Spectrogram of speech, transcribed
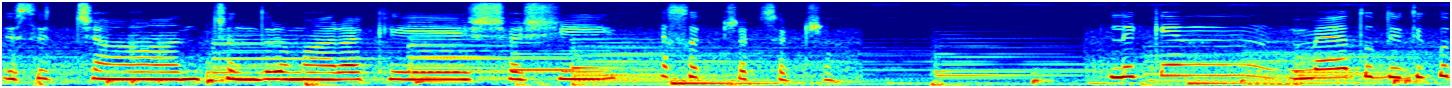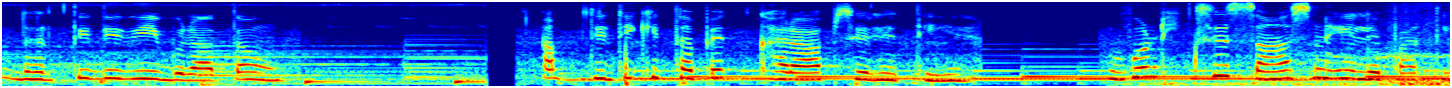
जैसे चाँद चंद्रमा राकेश शशि एक्सेट्रा एक्सेट्रा लेकिन मैं तो दीदी को धरती दीदी ही बुलाता हूँ। अब दीदी की तबीयत खराब से रहती है। वो ठीक से सांस नहीं ले पाती।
